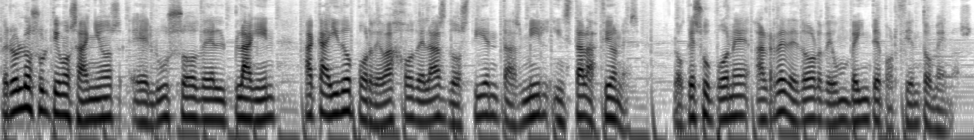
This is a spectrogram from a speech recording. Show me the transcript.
pero en los últimos años el uso del plugin ha caído por debajo de las 200.000 instalaciones, lo que supone alrededor de un 20% menos.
